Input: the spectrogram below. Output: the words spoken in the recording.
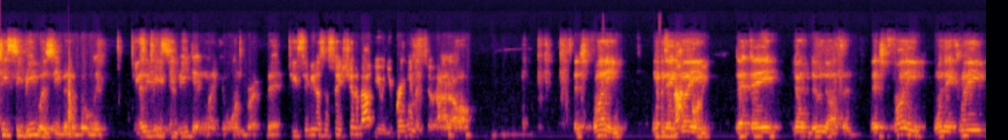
TCB was even a bully. TCB, didn't like it one brick bit TCB doesn't say shit about you, and you bring him into it. at all. It's funny when It's they not claim funny. that they don't do nothing. It's funny when they claim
